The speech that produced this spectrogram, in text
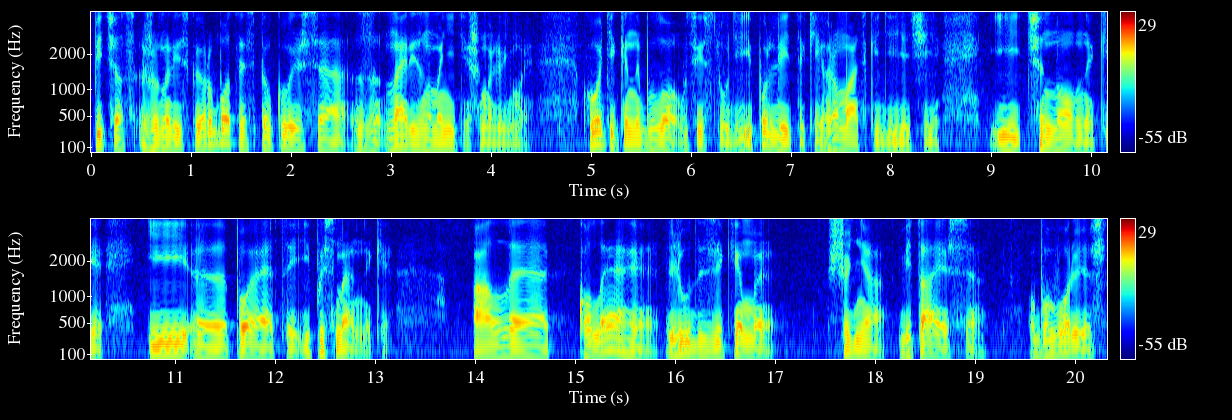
під час журналістської роботи спілкуєшся з найрізноманітнішими людьми. Кого тільки не було у цій студії: і політики, і громадські діячі, і чиновники, і е, поети, і письменники. Але колеги, люди, з якими щодня вітаєшся, обговорюєш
